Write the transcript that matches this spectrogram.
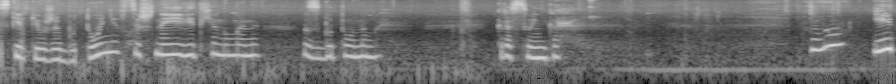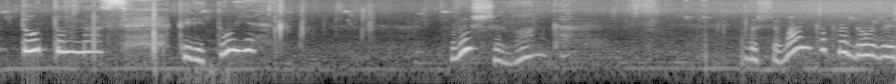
скільки вже бутонів. Це ж неї відхин у мене з бутонами. Красунька. Ну, і тут у нас квітує вишиванка. Вишиванка продовжує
